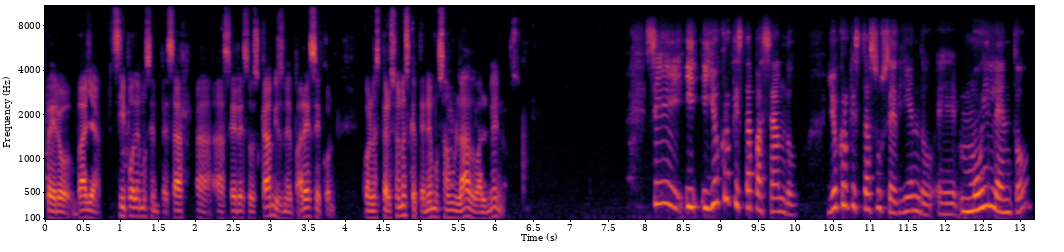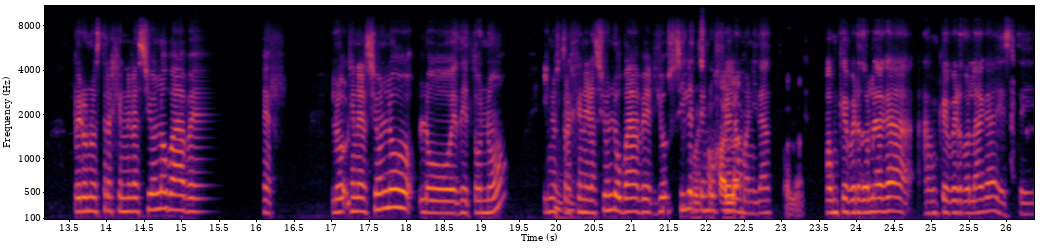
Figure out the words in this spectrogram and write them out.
pero vaya, sí podemos empezar a, hacer esos cambios, me parece, con, con las personas que tenemos a un lado al menos. Sí, y, yo creo que está pasando, yo creo que está sucediendo eh, muy lento, pero nuestra generación lo va a ver. La generación lo, lo detonó y nuestra generación lo va a ver. Yo sí le pues tengo fe a la humanidad aunque Verdolaga, aunque Verdolaga, este,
